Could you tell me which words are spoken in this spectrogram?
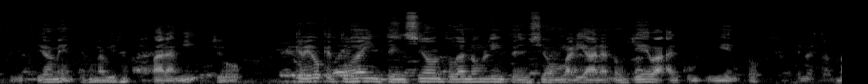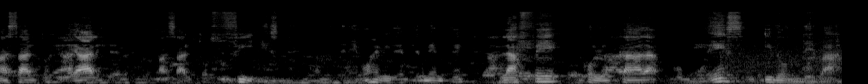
Definitivamente es una Virgen. Para mí, yo creo que toda intención, toda noble intención mariana nos lleva al cumplimiento de nuestros más altos ideales y de nuestros más altos fines, evidentemente la fe colocada como es y donde va.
